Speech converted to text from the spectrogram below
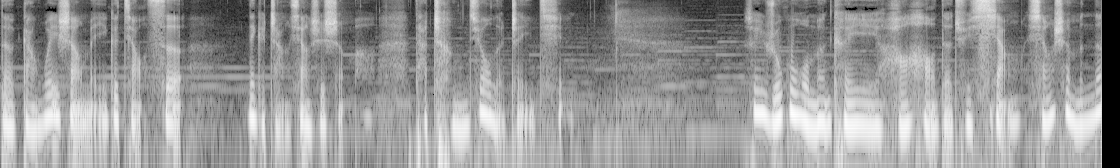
的岗位上，每一个角色。那个长相是什么？他成就了这一切。所以，如果我们可以好好的去想想什么呢？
